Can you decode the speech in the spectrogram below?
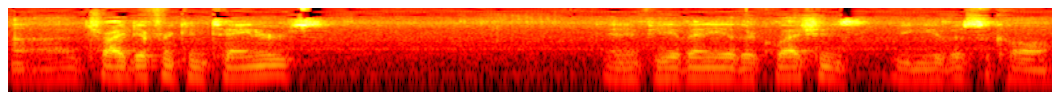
uh, try different containers, and if you have any other questions, you can give us a call.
